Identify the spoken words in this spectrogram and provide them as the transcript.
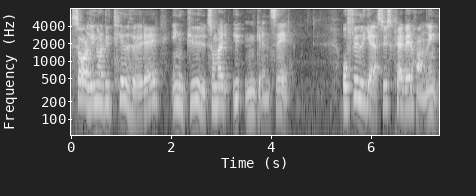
særlig når du tilhører en Gud som er uten grenser. Å følge Jesus krever handling.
